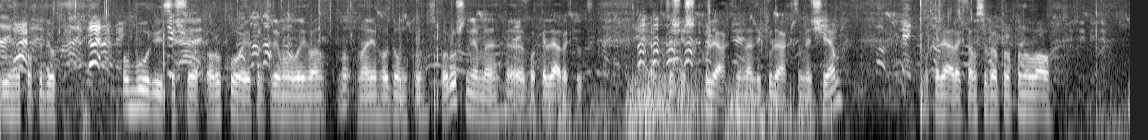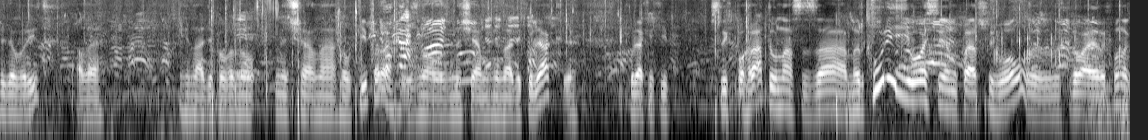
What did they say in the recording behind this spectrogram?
Ігор Попадюк обурюється, що рукою притримували його, ну, на його думку, з порушеннями. Е, Бакалярик тут, точніше, куляк, Геннадій Куляк з м'ячем. Бакалярик там себе пропонував біля воріт, але Геннадій повернув м'яча на голкіпера. І знову з м'ячем Геннадій Куляк. Куляк, який встиг пограти у нас за Меркурій. І ось він перший гол. Відкриває рахунок.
